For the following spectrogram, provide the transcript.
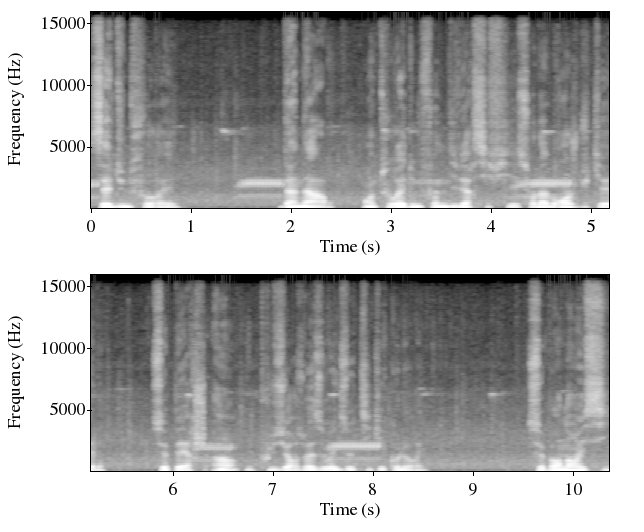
celle d'une forêt, d'un arbre entouré d'une faune diversifiée sur la branche duquel se perchent un ou plusieurs oiseaux exotiques et colorés. Cependant, ici,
